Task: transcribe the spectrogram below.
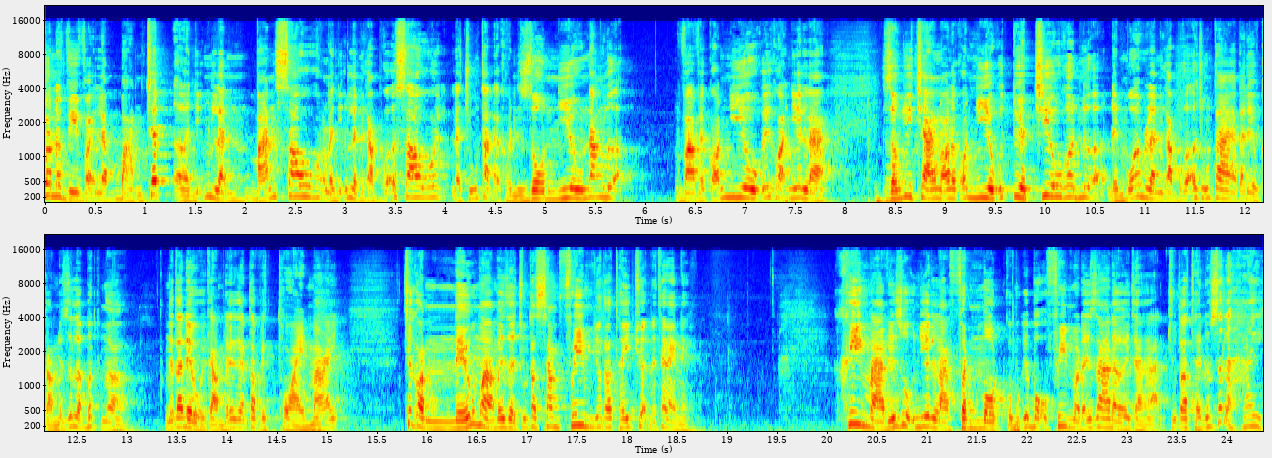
cho nên vì vậy là bản chất ở những lần bán sau hoặc là những lần gặp gỡ sau ấy, là chúng ta lại phải dồn nhiều năng lượng và phải có nhiều cái gọi như là giống như trang nói là có nhiều cái tuyệt chiêu hơn nữa để mỗi một lần gặp gỡ chúng ta người ta đều cảm thấy rất là bất ngờ. Người ta đều phải cảm thấy người ta phải thoải mái. Chứ còn nếu mà bây giờ chúng ta xem phim, chúng ta thấy chuyện như thế này này. Khi mà ví dụ như là phần 1 của một cái bộ phim nào đấy ra đời chẳng hạn, chúng ta thấy nó rất là hay.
